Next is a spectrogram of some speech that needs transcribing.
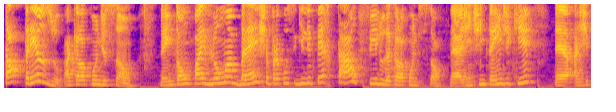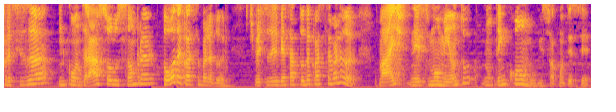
tá preso àquela condição. Né? Então o pai vê uma brecha para conseguir libertar o filho daquela condição. Né? A gente entende que né, a gente precisa encontrar a solução para toda a classe trabalhadora gente precisa libertar toda a classe trabalhadora. Mas, nesse momento, não tem como isso acontecer.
